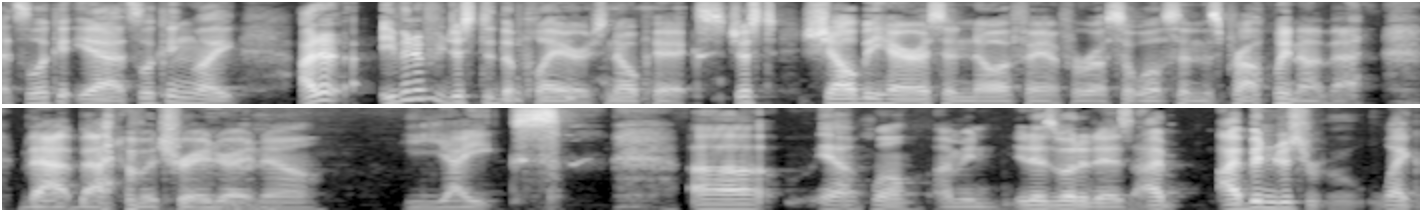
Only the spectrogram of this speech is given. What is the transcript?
It's looking, yeah, it's looking like I don't even if you just did the players, no picks, just Shelby Harris and Noah Fant for Russell Wilson is probably not that that bad of a trade right now. Yikes. Uh, yeah, well, I mean, it is what it is. I I've been just like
